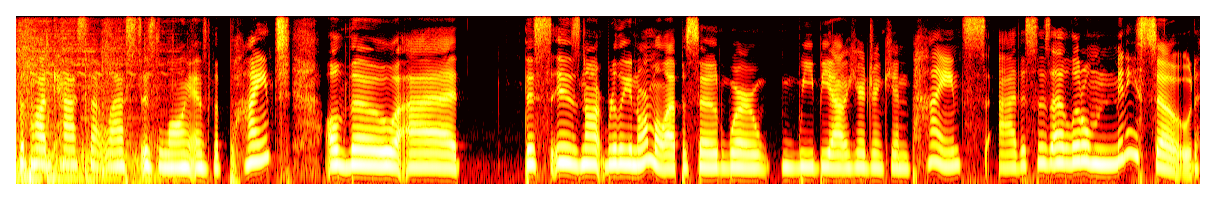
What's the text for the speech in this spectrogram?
The podcast that lasts as long as the pint. Although uh, this is not really a normal episode where we be out here drinking pints. Uh, this is a little mini-sode.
